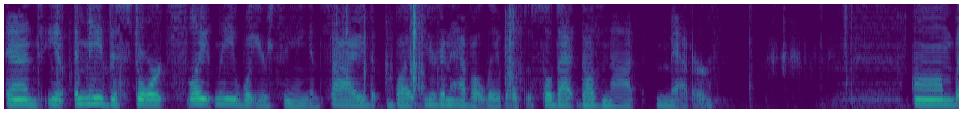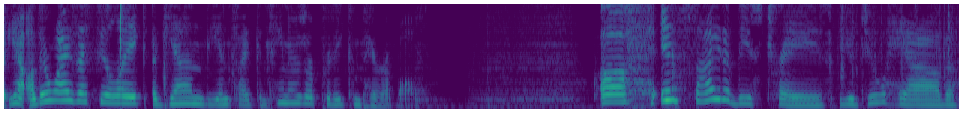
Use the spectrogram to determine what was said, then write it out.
And, you know, it may distort slightly what you're seeing inside, but you're going to have it labeled. So that does not matter. Um, but yeah, otherwise I feel like, again, the inside containers are pretty comparable. Uh, inside of these trays, you do have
